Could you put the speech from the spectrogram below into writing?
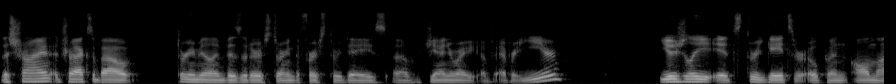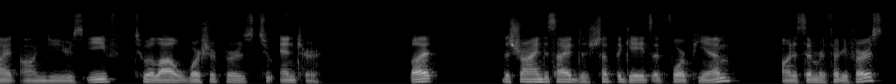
The shrine attracts about 3 million visitors during the first three days of January of every year. Usually, its three gates are open all night on New Year's Eve to allow worshippers to enter. But the shrine decided to shut the gates at 4 p.m. on December 31st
